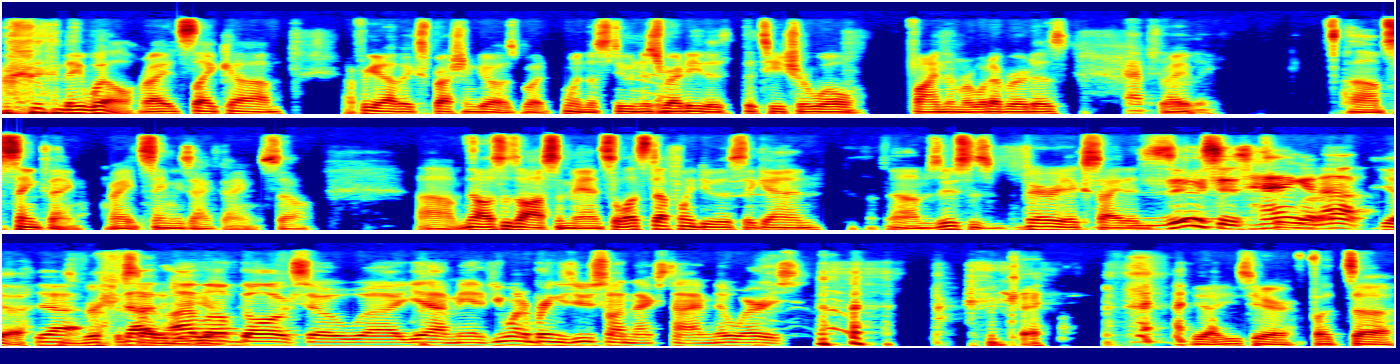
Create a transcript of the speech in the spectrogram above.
they will, right? It's like um, I forget how the expression goes, but when the student is ready, the, the teacher will find them or whatever it is. Absolutely. Right? Um, it's the same thing, right? Same exact thing. So, um, no, this is awesome, man. So let's definitely do this again. Um, Zeus is very excited. Zeus is hanging to, uh, up. Yeah, yeah. That, I love dogs. So uh, yeah, man. If you want to bring Zeus on next time, no worries. okay. yeah, he's here. But uh,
